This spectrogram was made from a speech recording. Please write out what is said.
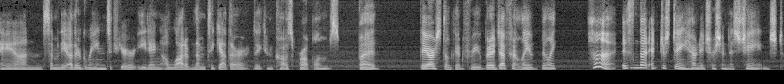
and some of the other greens. If you're eating a lot of them together, they can cause problems. But they are still good for you. But I definitely have been like, huh, isn't that interesting how nutrition has changed?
